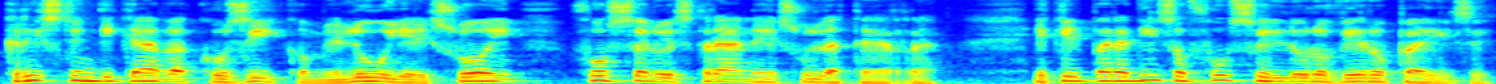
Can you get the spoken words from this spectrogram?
Cristo indicava così come lui e i suoi fossero estranei sulla terra e che il paradiso fosse il loro vero paese.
